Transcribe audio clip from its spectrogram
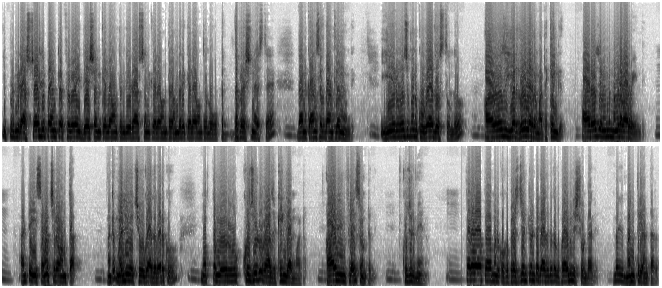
ఇప్పుడు మీరు అస్ట్రాలజీ పాయింట్ ఆఫ్ వ్యూ కూడా ఈ దేశానికి ఎలా ఉంటుంది ఈ రాష్ట్రానికి ఎలా ఉంటుంది అందరికి ఎలా ఉంటుంది ఒక పెద్ద ప్రశ్న వేస్తే దానికి ఆన్సర్ దాంట్లోనే ఉంది. ఏ రోజు మనకు ఉగాది వస్తుందో ఆ రోజు ఇయర్ రూలర్ అన్నమాట కింగ్ ఆ రోజు ఏమైంది? మంగళవారం అయింది. మ్మ్. అంటే ఈ సంవత్సరం అంతా అంటే మళ్ళీ వచ్చే ఉగాది వరకు మొత్తం ఎవరు? కుజుడు రాజు కింగ్ అన్నమాట. ఆయన ఇన్ఫ్లుయెన్స్ ఉంటుంది. కుజుడు మెయిన్ మ్మ్. తర్వాత మనకు ఒక ప్రెసిడెంట్ ఉంటే కాదు కదా ఒక ప్రైమ్ మినిస్టర్ ఉండాలి. మరి మంత్రి అంటారు.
